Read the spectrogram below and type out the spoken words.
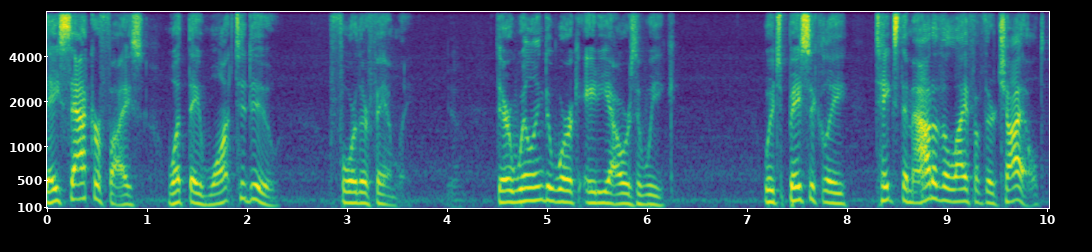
they sacrifice what they want to do for their family. They're willing to work 80 hours a week, which basically takes them out of the life of their child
